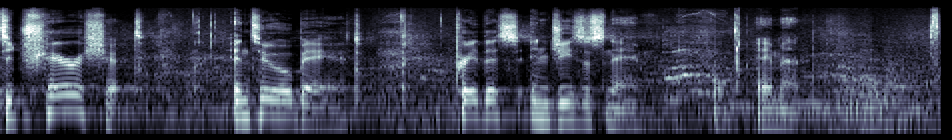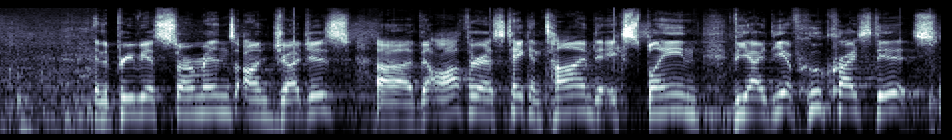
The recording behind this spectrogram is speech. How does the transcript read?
to cherish it, and to obey it. Pray this in Jesus' name. Amen. In the previous sermons on Judges, uh, the author has taken time to explain the idea of who Christ is,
